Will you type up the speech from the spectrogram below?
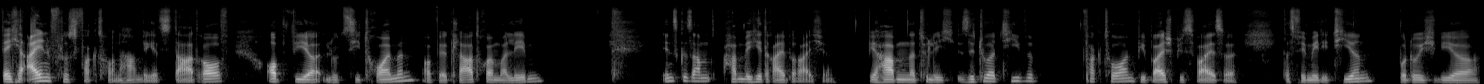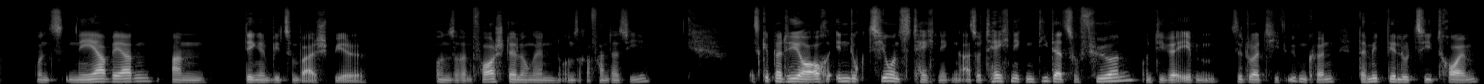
Welche Einflussfaktoren haben wir jetzt darauf, ob wir luzid träumen, ob wir Klarträumer leben? Insgesamt haben wir hier drei Bereiche. Wir haben natürlich situative Faktoren, wie beispielsweise, dass wir meditieren, wodurch wir uns näher werden an Dingen wie zum Beispiel unseren Vorstellungen, unserer Fantasie. Es gibt natürlich auch Induktionstechniken, also Techniken, die dazu führen und die wir eben situativ üben können, damit wir luzid träumen.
